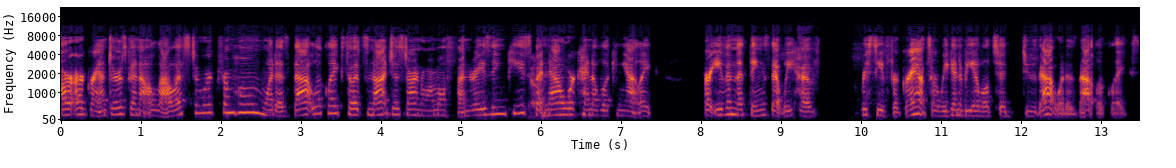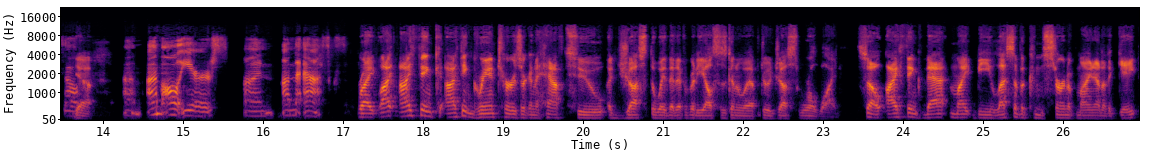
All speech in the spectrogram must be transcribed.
are our grantors going to allow us to work from home? What does that look like? So it's not just our normal fundraising piece, Yeah. but now we're kind of looking at like, are even the things that we have received for grants, are we going to be able to do that? What does that look like? So Yeah. um, I'm all ears on on the asks. Right. I, I think I think grantors are going to have to adjust the way that everybody else is going to have to adjust worldwide. So I think that might be less of a concern of mine out of the gate.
